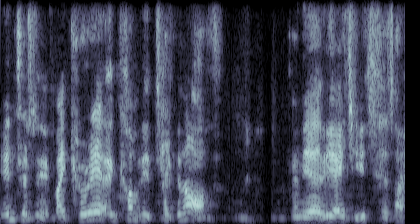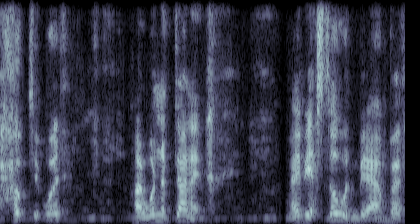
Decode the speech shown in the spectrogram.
Interestingly, if my career in comedy had taken off in the early 80s, as I hoped it would, I wouldn't have done it. Maybe I still wouldn't be out, but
